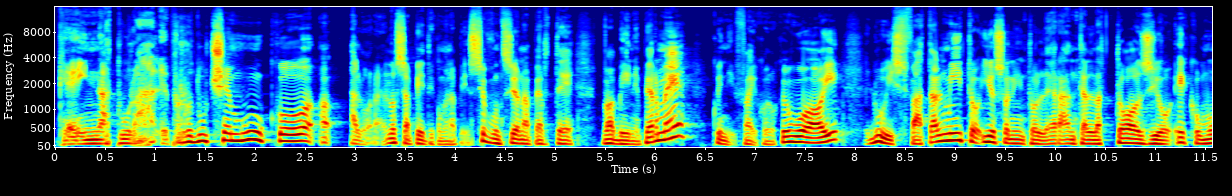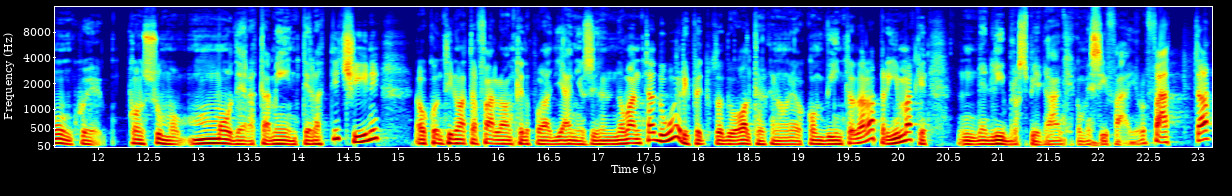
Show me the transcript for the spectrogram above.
che è innaturale, produce muco. Allora, lo sapete come la penso. Se funziona per te, va bene per me, quindi fai quello che vuoi. Lui sfata il mito. Io sono intollerante al lattosio e comunque consumo moderatamente latticini. Ho continuato a farlo anche dopo la diagnosi nel 92, ripetuto due volte perché non ero convinto dalla prima, che nel libro spiega anche come si fa. Io l'ho fatta,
